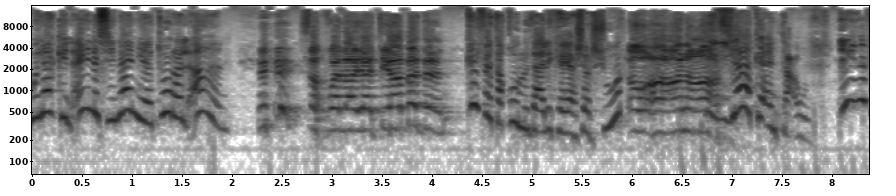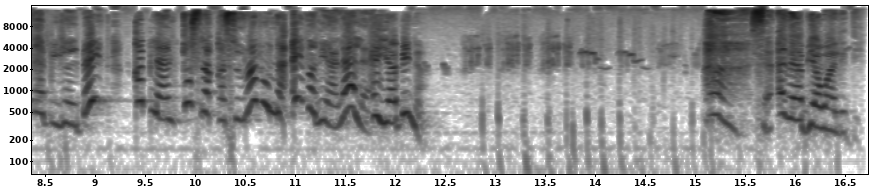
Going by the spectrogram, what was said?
ولكن أين سنان يا ترى الآن؟ سوف لا يأتي أبدا. كيف تقول ذلك يا شرشور؟ أو أنا آسف. إياك أن تعود. لنذهب إلى البيت قبل أن تسرق سررنا أيضا يا لالا. هيا بنا. آه سأذهب يا والدي.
